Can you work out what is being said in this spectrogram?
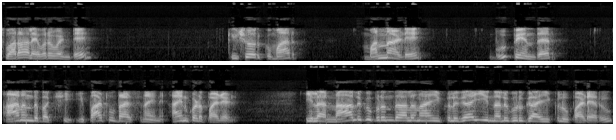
స్వరాలు ఎవరవంటే కిషోర్ కుమార్ మన్నాడే భూపేందర్ ఆనంద్ బక్షి ఈ పాటలు రాసిన ఆయన. ఆయన కూడా పాడాడు. ఇలా నాలుగు బృందాల నాయకులుగా ఈ నలుగురు గాయకులు పాడారు.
